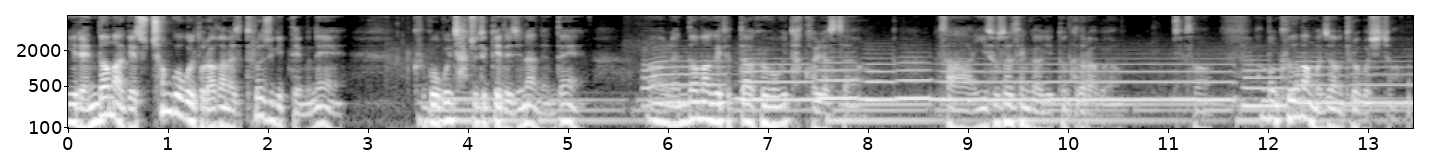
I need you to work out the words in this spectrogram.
이 랜덤하게 수천 곡을 돌아가면서 틀어주기 때문에 그 곡을 자주 듣게 되지는 않는데 어, 랜덤하게 듣다가 그 곡이 딱 걸렸어요. 그래서 아, 이 소설 생각이 또 나더라고요. 그래서 한번 그 음악 먼저 한번 들어보시죠.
